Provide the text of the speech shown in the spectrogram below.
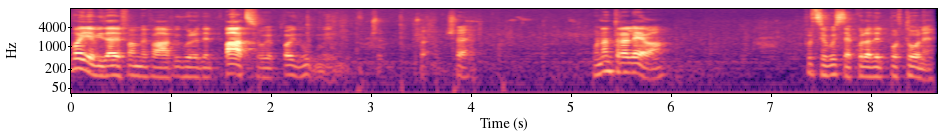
Vuoi evitare di farmi fare la figura del pazzo Che poi tu. Cioè, cioè, cioè. Un'altra leva? Forse questa è quella del portone.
